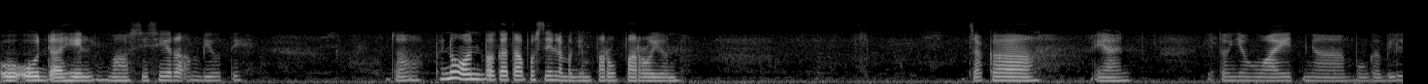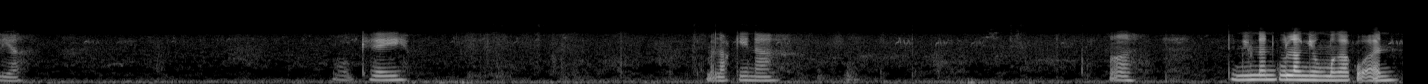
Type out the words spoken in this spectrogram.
Oo dahil masisira ang beauty. So, noon, pagkatapos nila maging paro-paro yun. Tsaka, ayan. Itong yung white nga bougainvillea. Okay. Malaki na. Ah, tinignan ko lang yung mga kuan.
